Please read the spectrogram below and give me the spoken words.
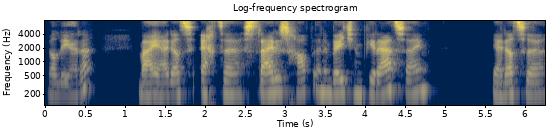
wel leren. Maar ja, dat echte strijderschap en een beetje een piraat zijn, ja, dat eh,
